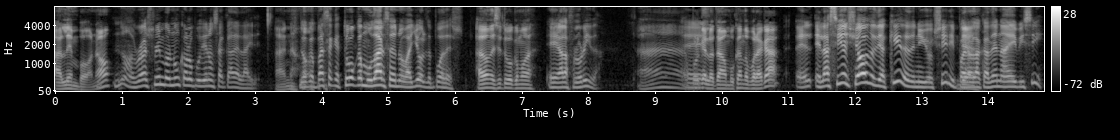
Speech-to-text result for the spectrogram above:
a Limbo, ¿no? No, Rush Limbaugh nunca lo pudieron sacar del aire. Ah, no. Lo que pasa es que tuvo que mudarse de Nueva York después de eso, ¿A dónde se tuvo que mudar? eh, a la Florida. Ah, Eh, porque lo estaban buscando por acá. Él, él hacía el show desde aquí, desde New York City, para Yeah. la cadena ABC.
